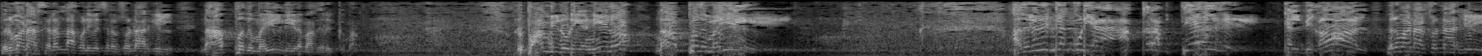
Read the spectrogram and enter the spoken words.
பெருமானார் ஸல்லல்லாஹு அலைஹி வஸல்லம் சொன்னார்கள் 40 மைல் நீளமாக இருக்குமா? ஒரு பாம்பினுடைய நீளம் 40 மைல். அதில் இருக்கக்கூடிய அக்ரப் தேள்கள் கல்பிகால் பெருமானார் சொன்னார்கள்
